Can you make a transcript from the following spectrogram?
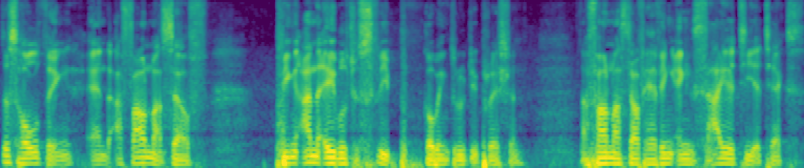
this whole thing, and I found myself being unable to sleep, going through depression. I found myself having anxiety attacks.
